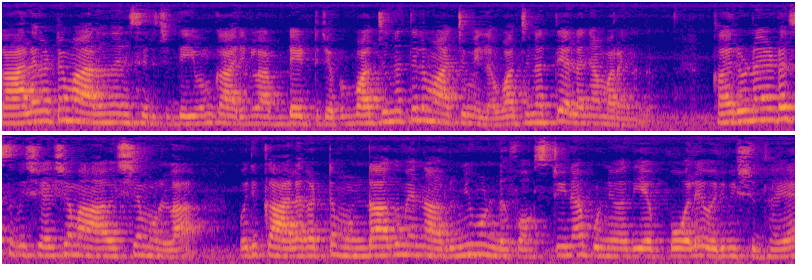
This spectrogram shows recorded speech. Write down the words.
കാലഘട്ടം മാറുന്നതനുസരിച്ച് ദൈവം കാര്യങ്ങൾ അപ്ഡേറ്റ് ചെയ്യും. അപ്പൊ വചനത്തിൽ മാറ്റമില്ല. വചനത്തെ അല്ല ഞാൻ പറയുന്നത്. കരുണയുടെ സുവിശേഷം ആവശ്യമുള്ള ഒരു കാലഘട്ടം ഉണ്ടാകുമെന്ന് അറിഞ്ഞുകൊണ്ട് ഫൗസ്റ്റീന പുണ്യവതിയെ പോലെ ഒരു വിശുദ്ധയെ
